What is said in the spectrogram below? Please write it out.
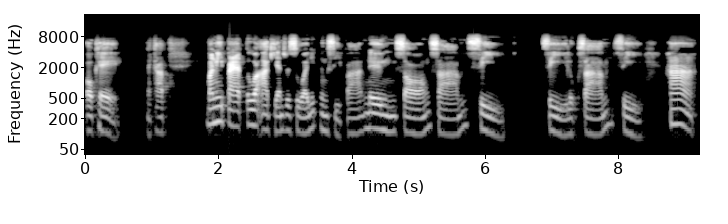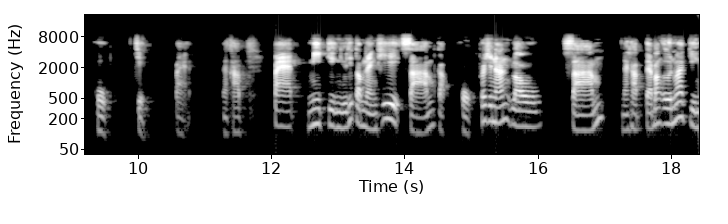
โอเคนะครับมันมีแปดตัวอ่าเขียนสวยๆนิดหนึ่งสีฟ้าหนึ่งสองสามสี่สี่ลูกสามสี่ห้าหกเจ็ดแปด นะครับแปดมีกิ่งอยู่ที่ตำแหน่งที่สามกับหกเพราะฉะนั้นเราสามนะครับ แต่บังเอิญว่ากิ่ง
